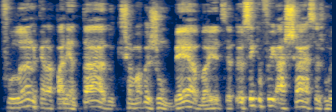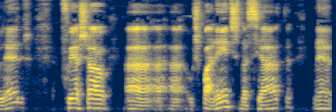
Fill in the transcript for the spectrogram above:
fulano, que era aparentado, que chamava Jumbeba, etc. Eu sei que eu fui achar essas mulheres, fui achar a, a, os parentes da Seata né?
